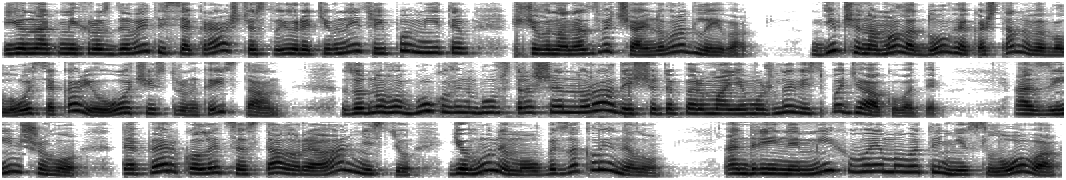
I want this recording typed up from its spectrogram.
юнак міг роздивитися краще свою рятівницю і помітив, що вона надзвичайно вродлива. Дівчина мала довге каштанове волосся, карі очі, стрункий стан. З одного боку він був страшенно радий, що тепер має можливість подякувати, а з іншого, тепер, коли це стало реальністю, його немов би заклинило. Андрій не міг вимовити ні слова,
